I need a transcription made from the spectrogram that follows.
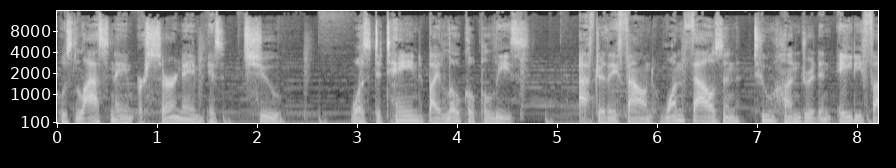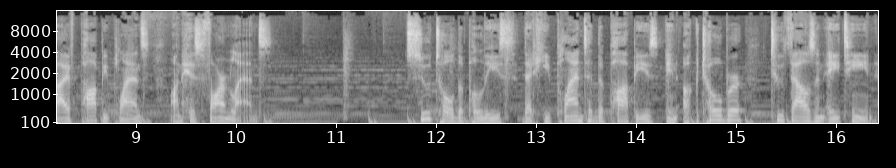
whose last name or surname is Xu, was detained by local police after they found 1,285 poppy plants on his farmlands. Su told the police that he planted the poppies in October 2018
